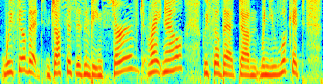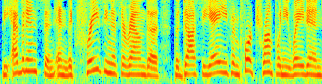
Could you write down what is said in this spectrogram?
we feel that justice isn't being served right now. We feel that um, when you look at the evidence and, and the craziness around the the dossier even poor trump when he weighed in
